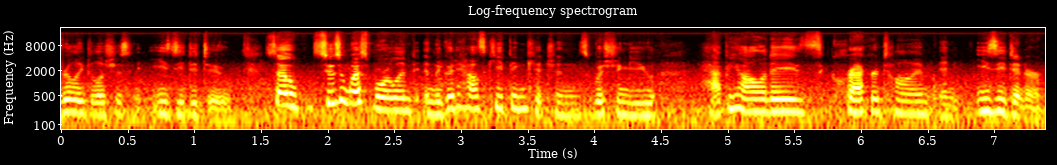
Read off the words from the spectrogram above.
really delicious and easy to do. So, Susan Westmoreland in the Good Housekeeping Kitchens wishing you happy holidays, cracker time, and easy dinner.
